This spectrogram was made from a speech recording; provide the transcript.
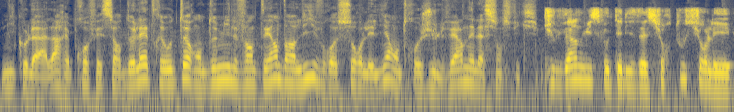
Nicolas Allard est professeur de lettres et auteur en 2021 d'un livre sur les liens entre Jules Verne et la science-fiction. Jules Verne, lui, se focalisait surtout sur les,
